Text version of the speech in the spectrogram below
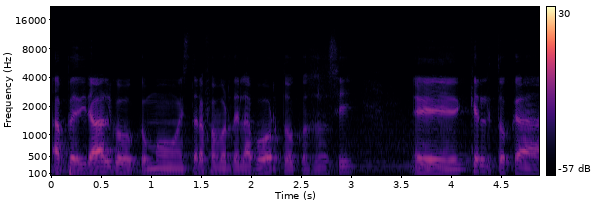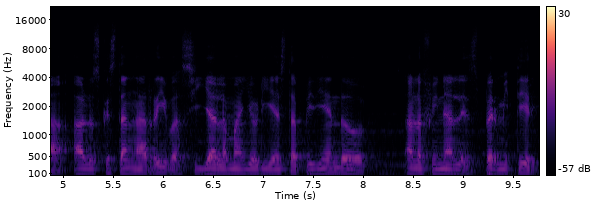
a pedir algo, como estar a favor del aborto o cosas así, eh, ¿qué le toca a los que están arriba? Si ya la mayoría está pidiendo, a la final es permitir.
